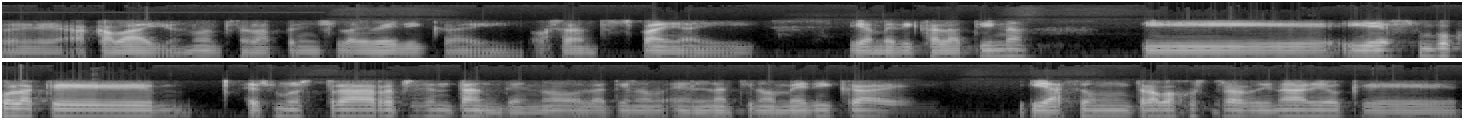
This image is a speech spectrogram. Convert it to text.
eh, a caballo, ¿no? Entre la península ibérica y, o sea, entre España y, América Latina. Y, es un poco la que es nuestra representante, ¿no? Latino, en Latinoamérica y, hace un trabajo extraordinario que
